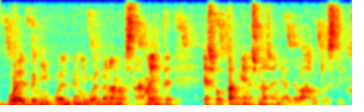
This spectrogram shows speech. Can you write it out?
vuelven y vuelven y vuelven a nuestra mente, eso también es una señal de baja autoestima.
